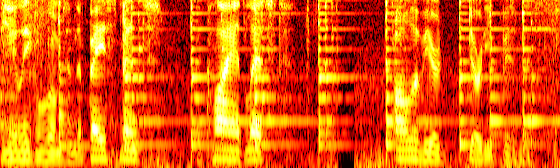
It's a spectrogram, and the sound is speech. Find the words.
The illegal rooms in the basement, the client list, all of your dirty business.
